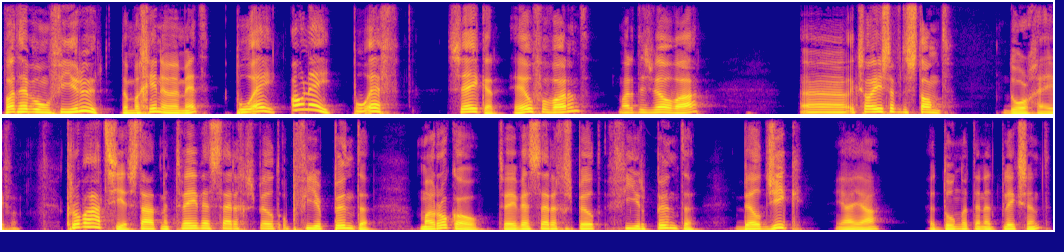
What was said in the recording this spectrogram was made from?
wat hebben we om 4 uur? Dan beginnen we met pool E. Oh nee, pool F. Zeker, heel verwarrend, maar het is wel waar. Eh, ik zal eerst even de stand doorgeven. Kroatië staat met twee wedstrijden gespeeld op vier punten. Marokko, twee wedstrijden gespeeld, vier punten. Belgique, ja ja, het dondert en het bliksemt.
